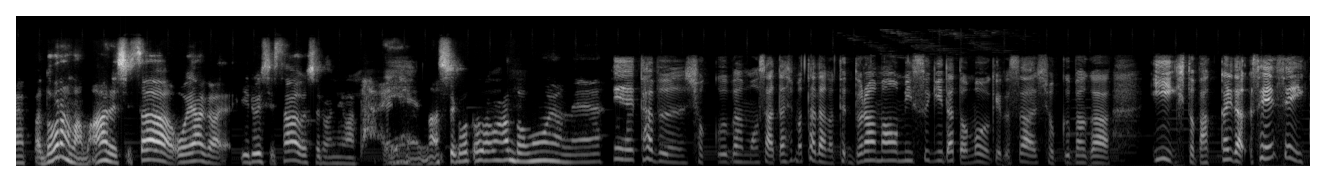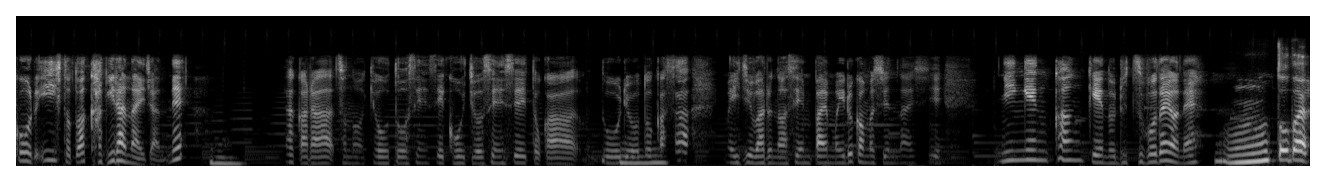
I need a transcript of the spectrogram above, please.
うんやっぱドラマもあるしさ、親がいるしさ、後ろには大変な仕事だなと思うよね。で多分職場もさ私もただのてドラマを見すぎだと思うけどさ職場がいい人ばっかりだ先生イコールいい人とは限らないじゃんね。うんだからその教頭先生校長先生とか同僚とかさ、まあ意地悪な先輩もいるかもしれないし人間関係のるつぼだよね。本当だよ。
